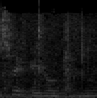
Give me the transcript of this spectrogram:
say 802?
